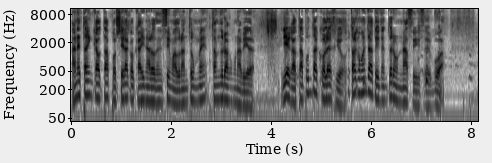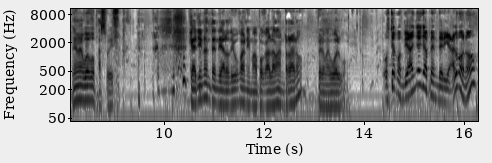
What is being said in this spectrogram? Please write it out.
han estado incautadas por si era cocaína lo de encima durante un mes, tan dura como una piedra. Llega, hasta apunta al colegio, tal como entra te dicen tú eres un nazi, y dices, buah, yo me vuelvo para Suiza. Que allí no entendía los dibujos animados porque hablaban raro, pero me vuelvo. Hostia, con 10 años ya aprendería algo, ¿no?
